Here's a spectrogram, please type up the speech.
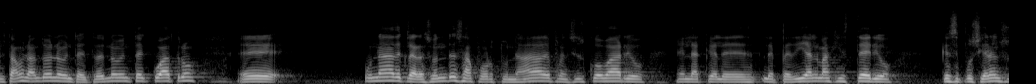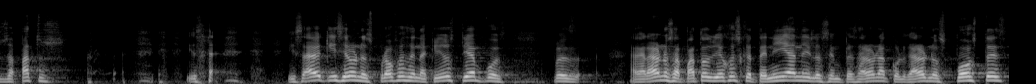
estamos hablando del 93-94, eh, una declaración desafortunada de Francisco Barrio en la que le, pedía al magisterio que se pusieran sus zapatos. y, sabe qué hicieron los profes en aquellos tiempos? Pues agarraron los zapatos viejos que tenían y los empezaron a colgar en los postes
